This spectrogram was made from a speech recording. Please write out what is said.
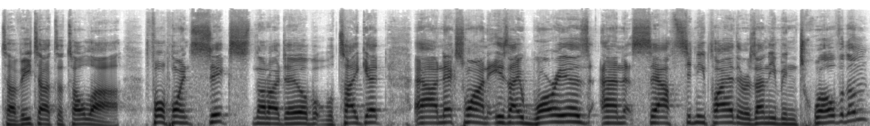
Tevita Tatola. 4.6, not ideal, but we'll take it. Our next one is a Warriors and South Sydney player. There has only been 12 of them.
